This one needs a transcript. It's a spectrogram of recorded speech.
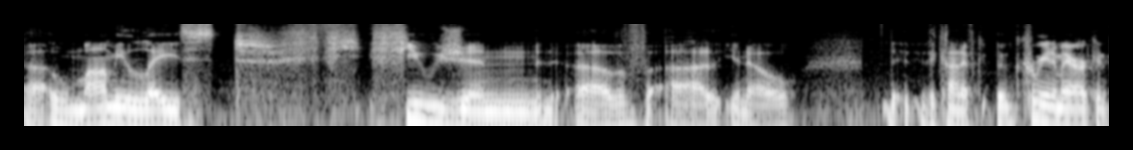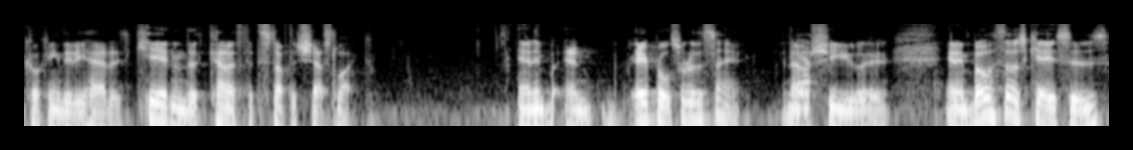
uh, umami laced f- fusion of uh, you know the, the kind of Korean American cooking that he had as a kid and the kind of th- stuff that chefs like. And in, and April's sort of the same. You know, Yep. she uh, and in both those cases,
